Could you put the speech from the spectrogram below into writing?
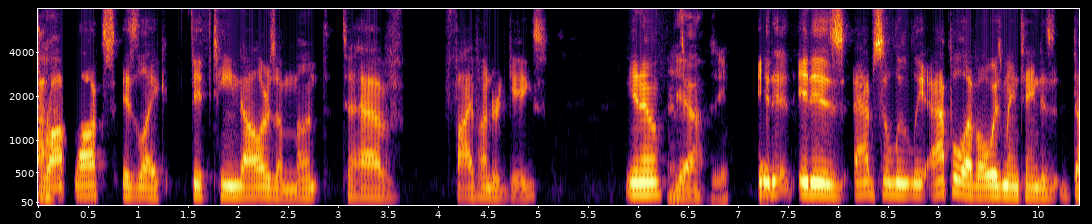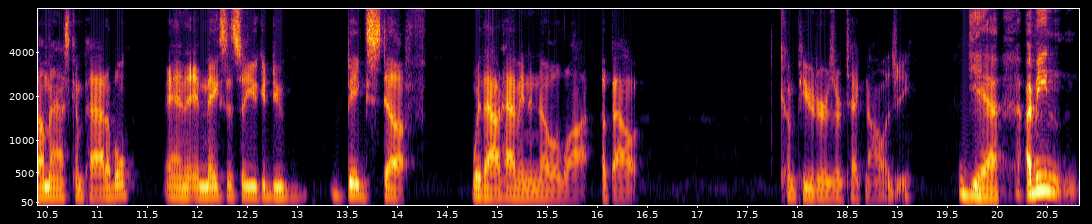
Dropbox is like fifteen dollars a month to have five hundred gigs. You know, That's Yeah. crazy. it it- it is absolutely Apple. I've always maintained is dumbass compatible, and it makes it so you could do big stuff without having to know a lot about computers or technology. Yeah, I mean,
